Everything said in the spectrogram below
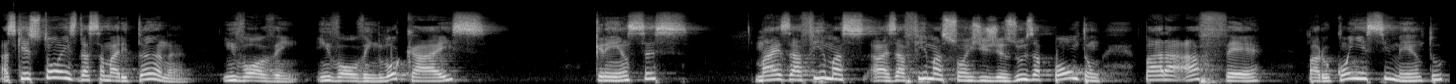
As questões da samaritana envolvem, envolvem locais, crenças, mas afirma, as afirmações de Jesus apontam para a fé, para o conhecimento,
